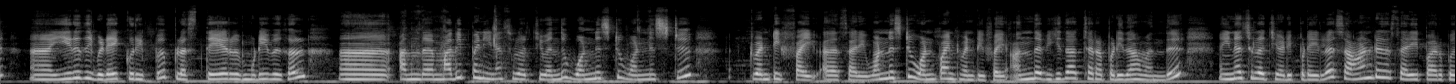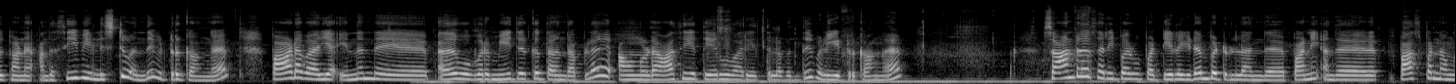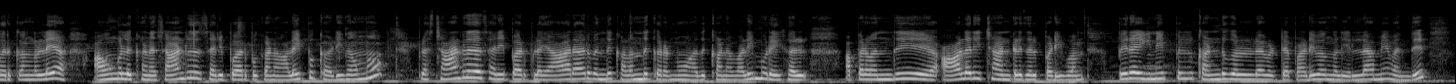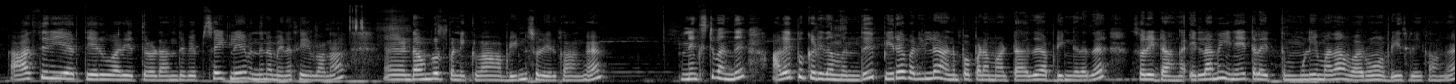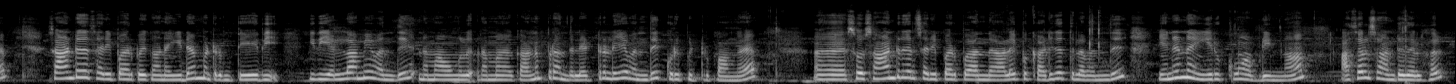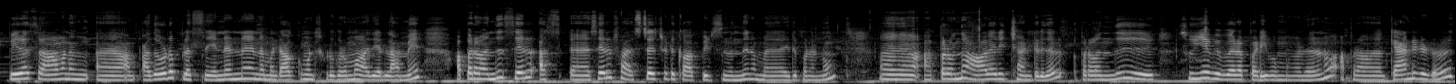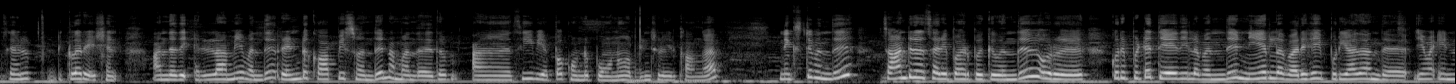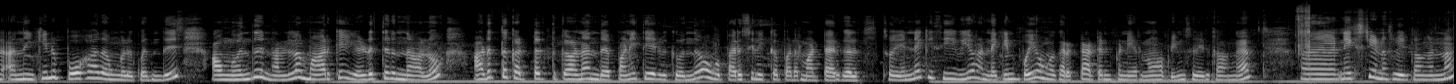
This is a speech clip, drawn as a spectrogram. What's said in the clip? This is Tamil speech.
இறுதி விடைக்குறிப்பு ப்ளஸ் தேர்வு முடிவுகள் அந்த மதிப்பெண் இன சுழற்சி வந்து one is to twenty five அதாவது sorry one is to one point twenty five அந்த விகிதாச்சாரப்படி தான் வந்து இனச்சுழற்சி அடிப்படையில் சான்றிதழ் சரிபார்ப்புக்கான அந்த சிவி லிஸ்ட்டு வந்து விட்டுருக்காங்க. பாட வாரியாக எந்தெந்த அதாவது ஒவ்வொரு மேஜருக்கு தகுந்தாப்புல அவங்களோட ஆசிரியர் தேர்வு வாரியத்தில் வந்து வெளியிட்டிருக்காங்க. சான்றிதழ் சரிபார்ப்பு பட்டியலில் இடம்பெற்றுள்ள அந்த பணி அந்த பாஸ் பண்ணவங்க இருக்காங்க இல்லையா அவங்களுக்கான சான்றிதழ் சரிபார்ப்புக்கான அழைப்பு கடிதமும் ப்ளஸ் சான்றிதழ் சரிபார்ப்பில் யார் யார் வந்து கலந்துக்கிறணும் அதுக்கான வழிமுறைகள் அப்புறம் வந்து ஆளறி சான்றிதழ் படிவம் பிற இணைப்பில் கண்டுகொள்ளப்பட்ட படிவங்கள் எல்லாமே வந்து ஆசிரியர் தேர்வு வாரியத்தோட அந்த வெப்சைட்லேயே வந்து நம்ம என்ன செய்யலாம்னா டவுன்லோட் பண்ணிக்கலாம் அப்படின்னு சொல்லியிருக்காங்க. நெக்ஸ்ட் வந்து அழைப்பு கடிதம் வந்து பிற வழியில் அனுப்பப்பட மாட்டாது அப்படிங்கிறத சொல்லிட்டாங்க. எல்லாமே இணையதளத்து மூலியமாக தான் வரும் அப்படின்னு சொல்லியிருக்காங்க. சான்றிதழ் சரிபார்ப்புக்கான இடம் மற்றும் தேதி இது எல்லாமே வந்து நம்ம அவங்களுக்கு நமக்கு அனுப்புகிற அந்த லெட்டர்லேயே வந்து குறிப்பிட்டிருப்பாங்க. ஸோ சான்றிதழ் சரிபார்ப்பு அந்த அழைப்பு கடிதத்தில் வந்து என்னென்ன இருக்கும் அப்படின்னா அசல் சான்றிதழ்கள் பிற சாவணங் அதோட ப்ளஸ் என்னென்ன நம்ம டாக்குமெண்ட்ஸ் கொடுக்குறோமோ அது எல்லாமே அப்புறம் வந்து sell as self attested copies வந்து நம்ம இது பண்ணணும். அப்புறம் வந்து ஆளறி சான்றிதழ் அப்புறம் வந்து சுய விவர படிவம் எழுதணும் அப்புறம் கேண்டிடேட்டோட செல்ஃப் டிக்ளரேஷன் அந்த இது எல்லாமே வந்து ரெண்டு காப்பீஸ் வந்து நம்ம அந்த இது சிவி அப்போ கொண்டு போகணும் அப்படின்னு சொல்லியிருக்காங்க. நெக்ஸ்ட்டு வந்து சான்றிதழ் சரிபார்ப்புக்கு வந்து ஒரு குறிப்பிட்ட தேதியில் வந்து நேரில் வருகை புரியாத அந்த இவன் அன்னைக்குன்னு போகாதவங்களுக்கு வந்து அவங்க வந்து நல்ல மார்க்கே எடுத்திருந்தாலும் அடுத்த கட்டத்துக்கான அந்த பணித்தேர்வுக்கு வந்து அவங்க பரிசீலிக்கப்பட மாட்டார்கள். ஸோ என்னைக்கு சிவியோ அன்னைக்குன்னு போய் அவங்க கரெக்டாக அட்டன் பண்ணிடணும் அப்படின்னு சொல்லியிருக்காங்க. நெக்ஸ்ட் என்ன சொல்லியிருக்காங்கன்னா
